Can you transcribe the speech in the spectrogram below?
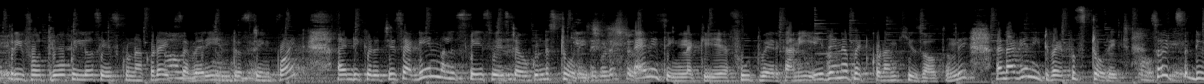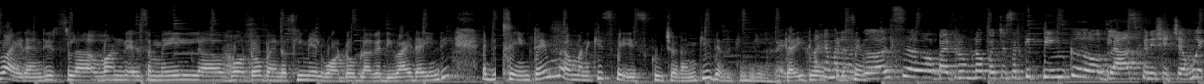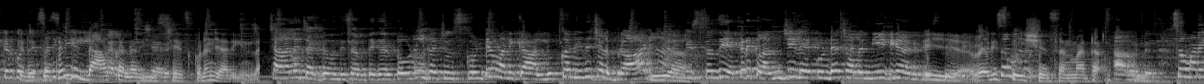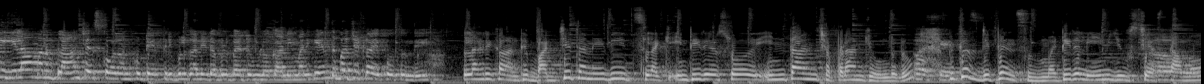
three four throw pillows వేసుకున్నా కూడా it's a very interesting point and ఇక్కడ వచ్చేసి అగైన్ మళ్ళీ స్పేస్ వేస్ట్ అవ్వకుండా storage. Anything like footwear కానీ ఏదైనా పెట్టుకోవడానికి యూజ్ అవుతుంది. అండ్ అగైన్ ఇటువైపు storage so. It's divide and it's one is a male wardrobe and female wardrobe లాగా డివైడ్ అయింది. అట్ ద సేమ్ టైం మనకి స్పేస్ కూర్చోడానికి దొరికింది గర్ల్స్ బెడ్రూమ్లోకి వచ్చేసరికి పింక్ గ్లాస్ ఫినిష్ ఇచ్చాము. ఇక్కడికి వచ్చేసరికి డార్క్ కలర్ యూజ్. చేసుకోవడం జరిగింది. చాలా చక్కగా ఉంది సబిత గారు. టోటల్గా చూసుకుంటే మనకి ఆ లుక్ అనేది చాలా బ్రాడ్. అనిపిస్తుంది. ఎక్కడ క్లంజీ లేకుండా చాలా నీట్గా అనిపిస్తుంది. స్పేషియస్ అనమాట అవును. సో మనం ఇలా మనం ప్లాన్ చేసుకోవాలనుకుంటే త్రిబుల్ కానీ డబుల్ బెడ్రూమ్లో కానీ మనకి ఎంత బడ్జెట్లో అయిపోతుంది? లహరిక అంటే బడ్జెట్ అనేది ఇట్స్ లైక్ ఇంటీరియర్స్లో ఇంత అని చెప్పడానికి ఉండదు. బికాస్ డిపెండ్స్ మెటీరియల్ ఏం యూస్ చేస్తాము?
